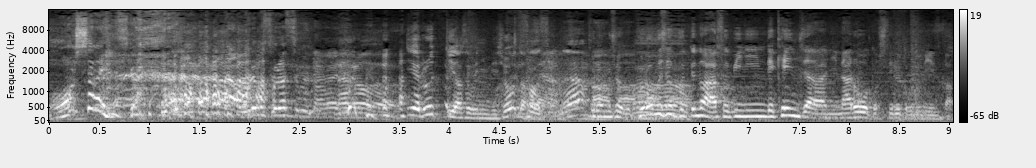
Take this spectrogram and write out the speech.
か？どうしたらいいんですか？俺もそれはすごい考えてる。いやルッティ遊び人でしょ？だから。プロムショップ。プロムショップっていうのは遊び人で賢者になろうとしてるってことでいいですか？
